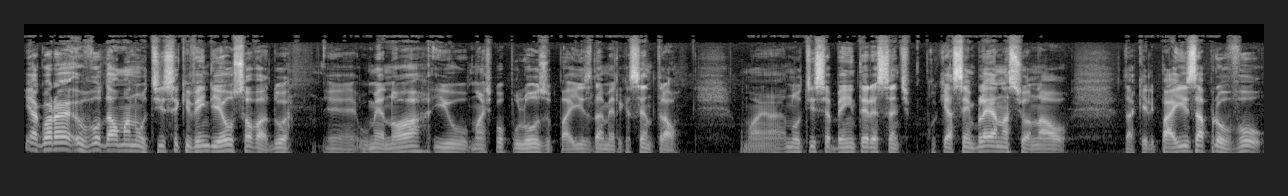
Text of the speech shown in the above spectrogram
E agora eu vou dar uma notícia que vem de El Salvador, é, o menor e o mais populoso país da América Central uma notícia bem interessante, porque a Assembleia Nacional daquele país aprovou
